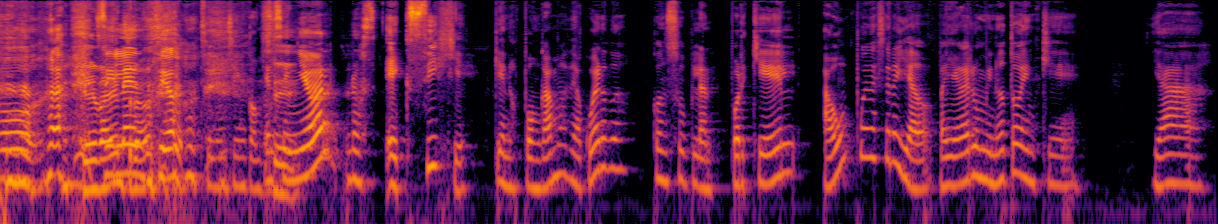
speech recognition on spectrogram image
Oh, silencio. El. Señor nos exige que nos pongamos de acuerdo con su plan, porque Él aún puede ser hallado. Va a llegar un minuto en que ya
